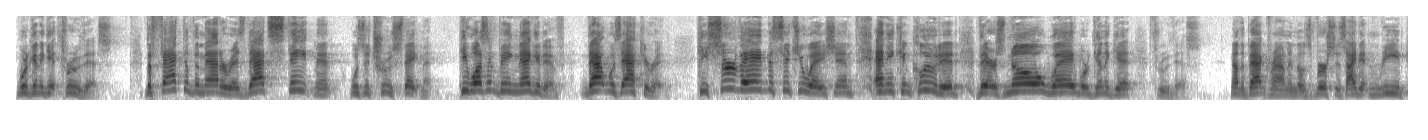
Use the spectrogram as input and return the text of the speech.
we're going to get through this. The fact of the matter is, that statement was a true statement. He wasn't being negative, that was accurate. He surveyed the situation and he concluded there's no way we're going to get through this. Now, the background in those verses I didn't read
